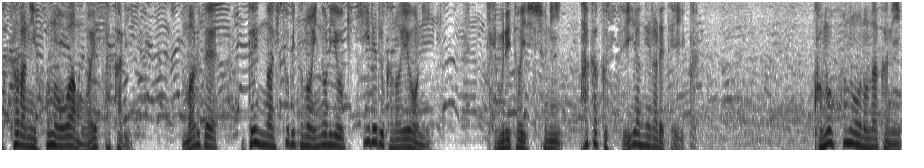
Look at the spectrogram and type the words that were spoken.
さらに炎は燃え盛り。まるで天が人々の祈りを聞き入れるかのように煙と一緒に高く吸い上げられていく。この炎の中に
